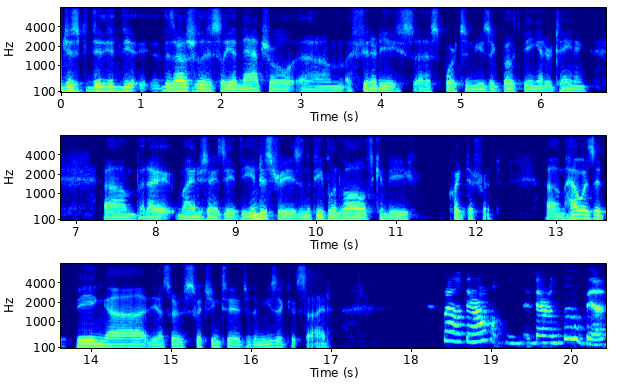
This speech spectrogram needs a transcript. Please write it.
just the, the, there's obviously a natural um, affinity, uh, sports and music both being entertaining. Um, but I, my understanding is the, the industries and the people involved can be quite different. Um, how was it being, uh, you know, sort of switching to to the music side? Well, they're all they're a little bit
